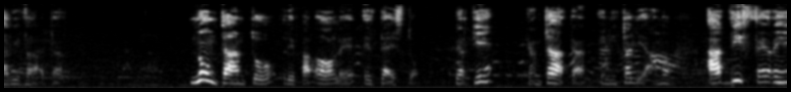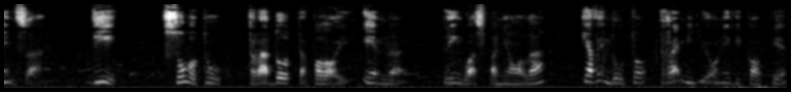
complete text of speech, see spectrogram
arrivata, non tanto le parole e il testo, perché cantata in italiano, a differenza di solo tu tradotta poi in lingua spagnola, che ha venduto 3 milioni di copie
